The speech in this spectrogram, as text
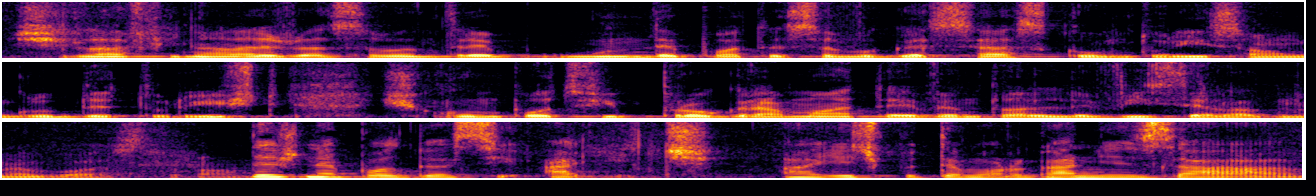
Și la final aș vrea să vă întreb unde poate să vă găsească un turist sau un grup de turiști și cum pot fi programate eventualele vizite la dumneavoastră. Deci ne pot găsi aici. Aici putem organiza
